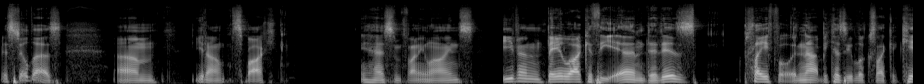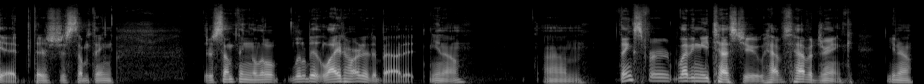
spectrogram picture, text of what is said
It still does. Um, you know, Spock has some funny lines. Even Balok at the end, it is playful, and not because he looks like a kid. There's just something. There's something a little, little bit lighthearted about it. You know. Um, thanks for letting me test you. Have have a drink. You know.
